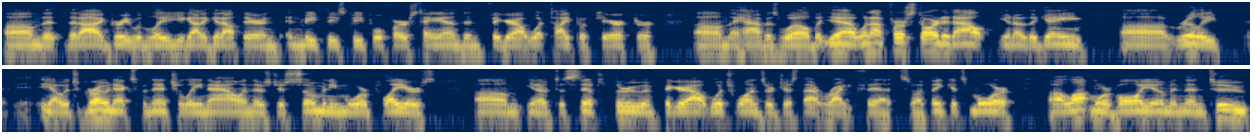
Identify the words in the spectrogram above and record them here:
um, that that I agree with Lee. You got to get out there and, and meet these people firsthand and figure out what type of character um, they have as well. But yeah, when I first started out, you know, the game uh, really, you know, it's grown exponentially now, and there's just so many more players, um, you know, to sift through and figure out which ones are just that right fit. So I think it's more a lot more volume, and then two,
